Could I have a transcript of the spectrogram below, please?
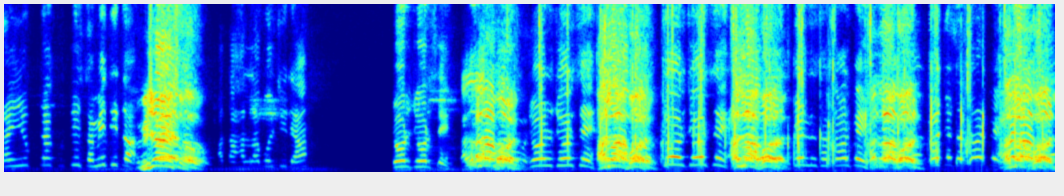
संयुक्त कृती समितीचा. विजय असो. आता हल्ला बोलची द्या ज़ोर ज़ोर से अल्लाह बोल ज़ोर ज़ोर से अल्लाह बोल ज़ोर ज़ोर से अल्लाह बोल केंद्र सरकार पे अल्लाह बोल राज्य सरकार पे अल्लाह बोल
